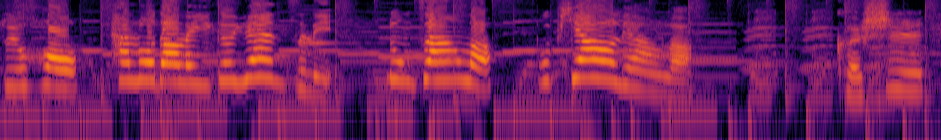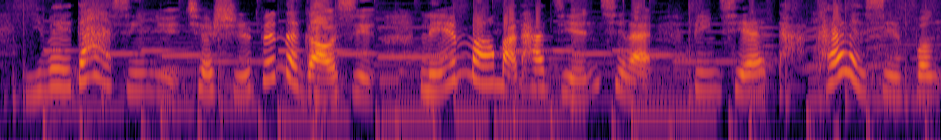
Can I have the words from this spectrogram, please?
最后，它落到了一个院子里，弄脏了，不漂亮了。可是，一位大仙女却十分的高兴，连忙把它捡起来，并且打开了信封。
